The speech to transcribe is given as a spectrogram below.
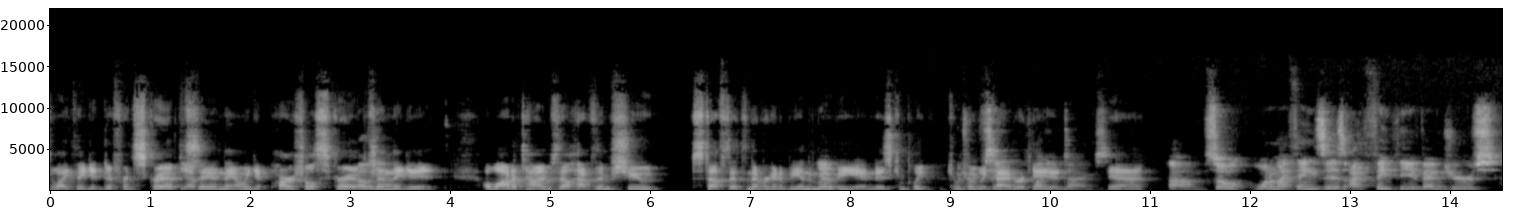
like, they get different scripts Yep. and they only get partial scripts, Oh, yeah. and they get a lot of times they'll have them shoot stuff that's never going to be in the Yep. movie and is complete completely we've seen of fabricated. times. Yeah. Um, so one of my things is I think the Avengers,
